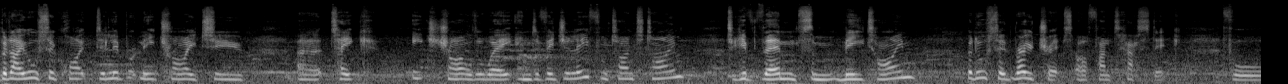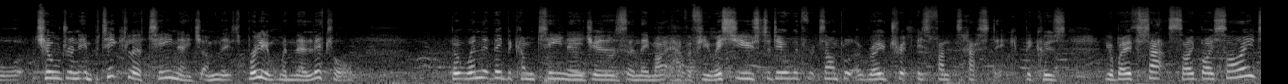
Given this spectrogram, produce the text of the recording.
But I also quite deliberately try to uh, take each child away individually from time to time to give them some me time. But also, road trips are fantastic for children, in particular teenage. I mean, it's brilliant when they're little. But when they become teenagers and they might have a few issues to deal with, for example, a road trip is fantastic because you're both sat side by side.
